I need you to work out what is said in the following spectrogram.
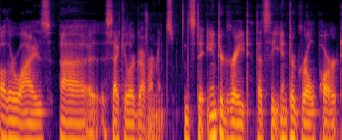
otherwise uh, secular governments. It's to integrate, that's the integral part,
